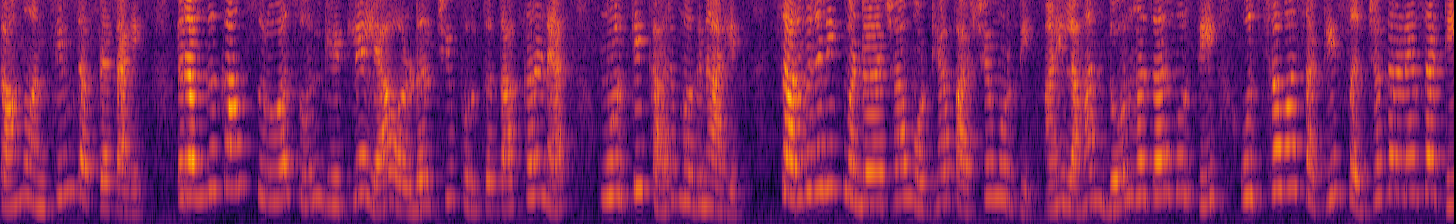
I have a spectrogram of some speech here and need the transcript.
काम अंतिम टप्प्यात आहे. रंगकाम सुरू असून घेतलेल्या ऑर्डरची पूर्तता करण्यात मूर्तिकार मग्न आहेत. सार्वजनिक मंडळाच्या मोठ्या पाचशे मूर्ती आणि लहान दोन हजार मूर्ती उत्सवासाठी सज्ज करण्यासाठी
